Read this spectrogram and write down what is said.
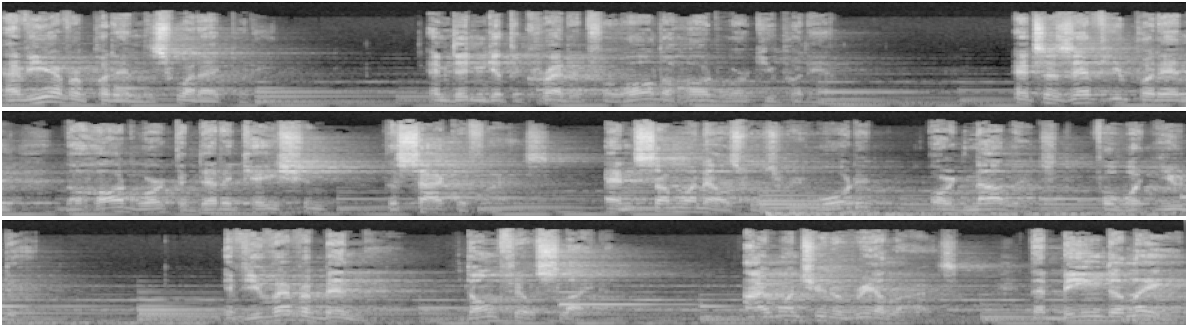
Have you ever put in the sweat equity and didn't get the credit for all the hard work you put in? It's as if you put in the hard work, the dedication, the sacrifice, and someone else was rewarded or acknowledged for what you did. If you've ever been there, don't feel slighted. I want you to realize that being delayed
